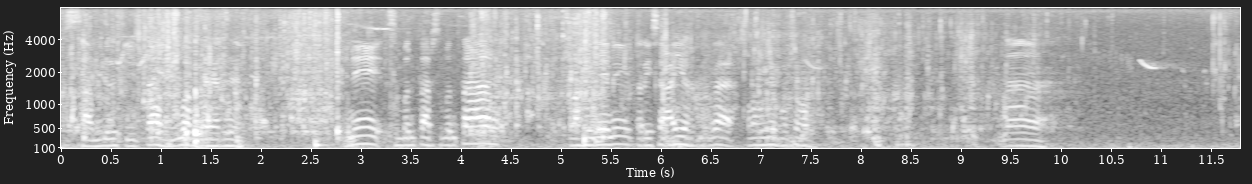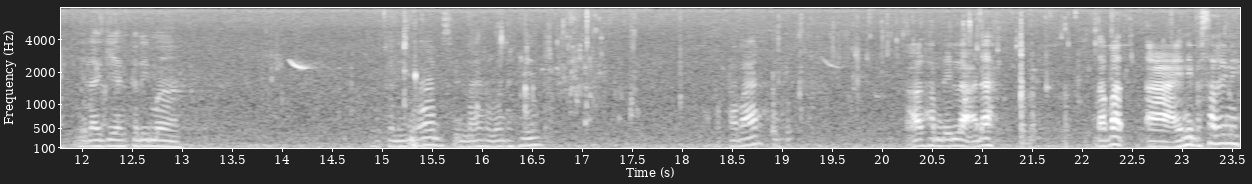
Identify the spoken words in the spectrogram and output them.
Sambil kita buang airnya. Ini sebentar-sebentar perahunya ini terisi air karena perahunya bocor. Nah ini lagi yang kelima. Yang kelima Bismillahirrahmanirrahim. Apa kabar? Alhamdulillah ada. Dapat. Ah ini besar ini.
